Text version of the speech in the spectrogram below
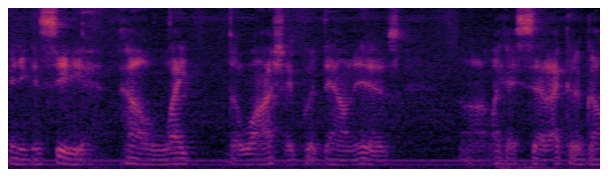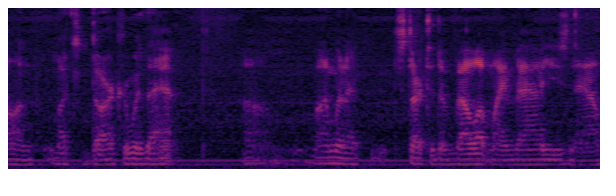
and you can see how light the wash I put down is. Uh, like I said, I could have gone much darker with that. Um, I'm going to start to develop my values now.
